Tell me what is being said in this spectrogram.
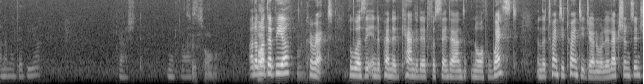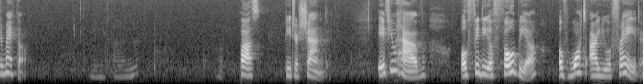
onomatopoeia. Crashed. Move fast. something. onomatopoeia. Correct. Who was the independent candidate for St. Ann Northwest in the 2020 general elections in Jamaica? And Pass. Peter Shand. If you have ophidiophobia, of what are you afraid?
